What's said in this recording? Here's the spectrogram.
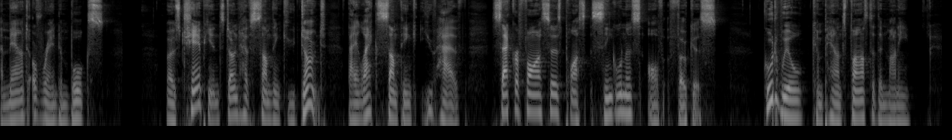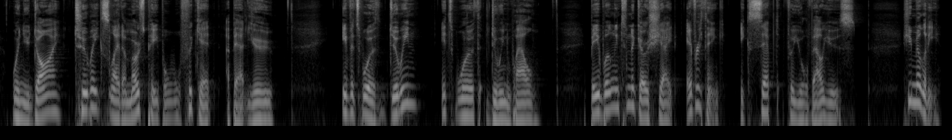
amount of random books. Most champions don't have something you don't, they lack something you have. Sacrifices plus singleness of focus. Goodwill compounds faster than money. When you die, two weeks later, most people will forget about you. If it's worth doing, it's worth doing well. Be willing to negotiate everything except for your values. Humility,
